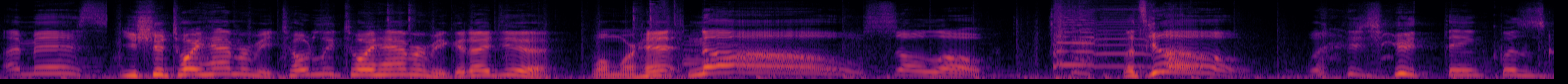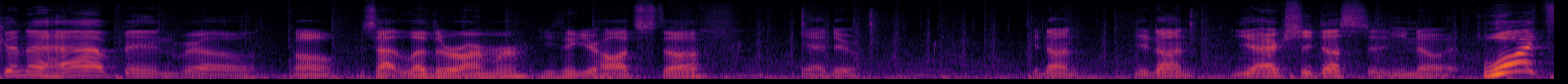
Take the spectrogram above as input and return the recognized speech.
I missed. You should toy hammer me. Totally toy hammer me. Good idea. One more hit. No, solo. Let's go. What did you think was gonna happen, bro? Oh, is that leather armor? You think you're hot stuff? Yeah, I do. You're done. You're done. You actually dusted it. You know it. What?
